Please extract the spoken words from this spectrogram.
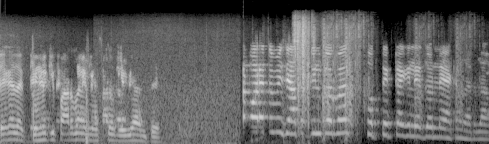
দেখা যাক তুমি কি পারবা এই ম্যাচটা বেরিয়ে আনতে? পরে তুমি যত কিল করবে প্রত্যেকটা কিলের জন্য এক হাজার দাও।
